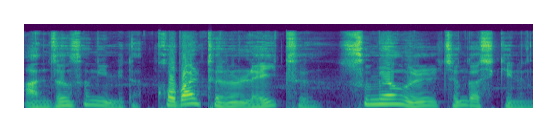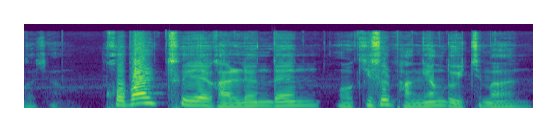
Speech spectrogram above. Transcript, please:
안전성입니다. 코발트는 rate 수명을 증가시키는 거죠. 코발트에 관련된 어, 기술 방향도 있지만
